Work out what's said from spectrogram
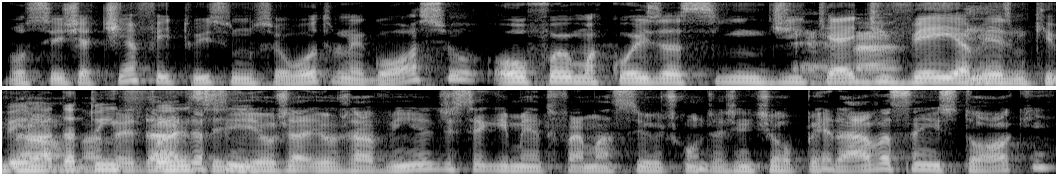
você já tinha feito isso no seu outro negócio? Ou foi uma coisa assim de é, que é de veia mesmo, que veio não, lá da tua na verdade, infância? Assim, de... eu, já, eu já vinha de segmento farmacêutico, onde a gente operava sem estoque.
